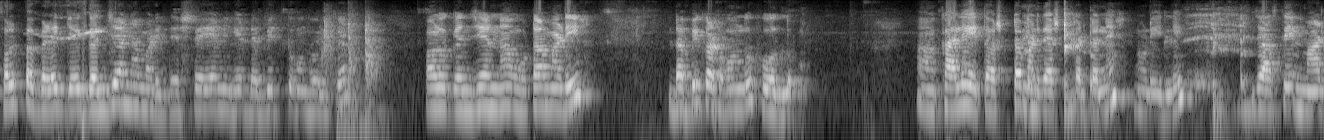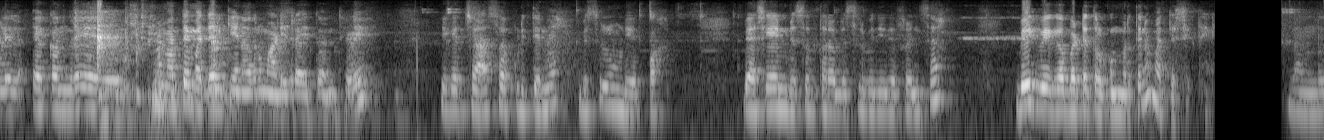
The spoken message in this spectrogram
ಸ್ವಲ್ಪ ಬೆಳಗ್ಗೆ ಗಂಜಿ ಅನ್ನ ಮಾಡಿದ್ದೆ. ಶ್ರೇಯಣಿಗೆ ಡಬ್ಬಿ ತೊಗೊಂಡು ಹೋಗ್ಲಿಕ್ಕೆ. ಅವಳು ಗಂಜಿ ಅನ್ನ ಊಟ ಮಾಡಿ ಡಬ್ಬಿ ಕಟ್ಕೊಂಡು ಹೋದ್ಲು. ಖಾಲಿ ಆಯಿತು, ಅಷ್ಟು ಮಾಡಿದೆ, ಅಷ್ಟು ಕಟ್ಟನೆ. ನೋಡಿ ಇಲ್ಲಿ, ಜಾಸ್ತಿ ಏನು ಮಾಡಲಿಲ್ಲ. ಯಾಕಂದರೆ ಮತ್ತೆ ಮಧ್ಯಾಹ್ನಕ್ಕೆ ಏನಾದರೂ ಮಾಡಿದ್ರೆ ಆಯಿತು ಅಂಥೇಳಿ. ಈಗ ಚಹಾ ಸಹ ಕುಡಿತೇನೆ. ಬಿಸಿಲು ನೋಡಿಯಪ್ಪ ಬೇಸಿಗೆ ಏನು ಬಿಸಿಲು ಥರ ಬಿಸಿಲು ಬಿದ್ದಿದೆ ಫ್ರೆಂಡ್ಸ ಬೇಗ ಬೇಗ ಬಟ್ಟೆ ತೊಳ್ಕೊಂಬರ್ತೇನೆ ಮತ್ತೆ ಸಿಗ್ತೀನಿ. ನಮ್ಮದು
